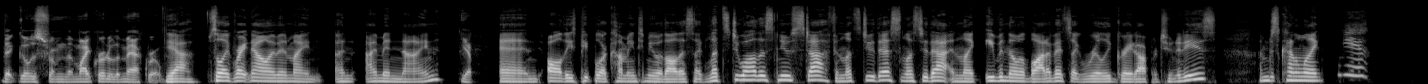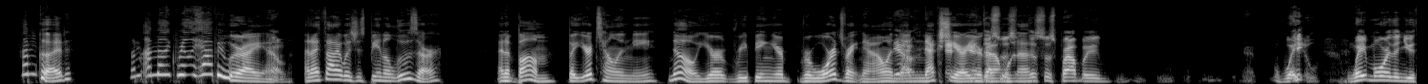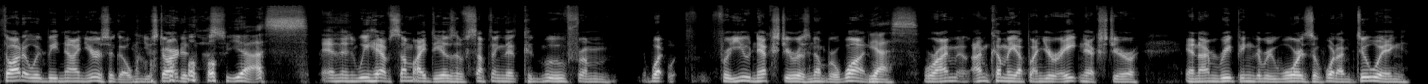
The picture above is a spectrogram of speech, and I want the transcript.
that goes from the micro to the macro. Yeah. So like right now I'm in my I'm in 9. Yep. And all these people are coming to me with all this like let's do all this new stuff and let's do this and let's do that and like even though a lot of it's like really great opportunities, I'm just kind of like, yeah. I'm good. I'm I'm like really happy where I am. No. And I thought I was just being a loser and a bum, but you're telling me, no, you're reaping your rewards right now and Yeah, then next year and you're going to want to This was probably way way more than you thought it would be nine years ago when you started oh, this. yes. And then we have some ideas of something that could move from what for you next year is number one. Yes. Where I'm I'm coming up on year eight next year, and I'm reaping the rewards of what I'm doing.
